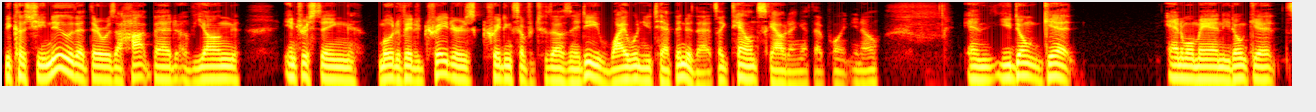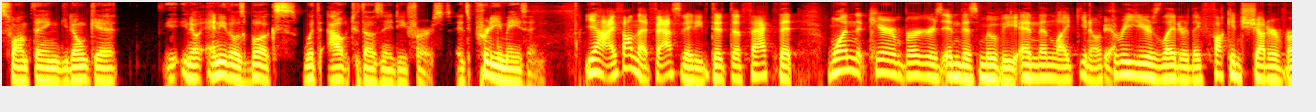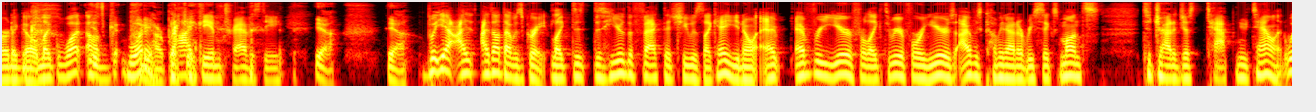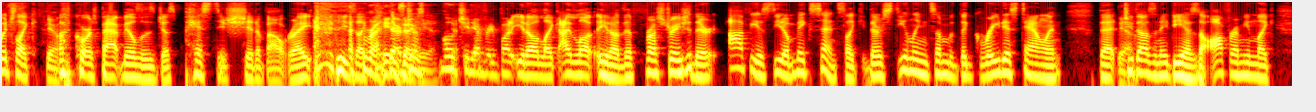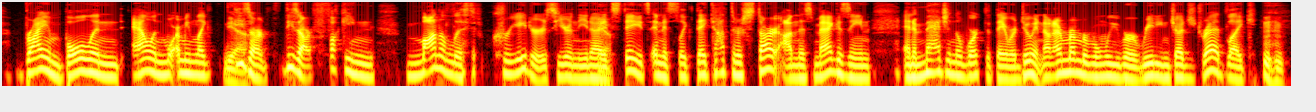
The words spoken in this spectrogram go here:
Because she knew that there was a hotbed of young, interesting, motivated creators creating stuff for 2000 AD. Why wouldn't you tap into that? It's like talent scouting at that point, you know? And you don't get Animal Man, you don't get Swamp Thing, you don't get you know any of those books without 2000 AD first. It's pretty amazing. Yeah, I found that fascinating. The, the fact that one that Karen Berger is in this movie, and then like you know, Yeah. three years later they fucking shutter Vertigo. Like what a what a goddamn travesty. Yeah. Yeah. But yeah, I, I thought that was great. Like to, to hear the fact that she was like, hey, you know, every year for like three or four years, I was coming out every six months to try to just tap new talent. Which, like, Yeah. of course, Pat Mills is just pissed his shit about. Right? He's like, Right, they're exactly, just yeah. poaching everybody. You know, like I love, you know, the frustration there. Obvious, you know, makes sense. Like they're stealing some of the greatest talent that Yeah. 2000 AD has to offer. I mean, like Brian Boland, Alan Moore. I mean, like these are these are fucking monolith creators here in the United. States, and it's like they got their start on this magazine. And imagine the work that they were doing. And I remember when we were reading Judge Dredd, like Mhm.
